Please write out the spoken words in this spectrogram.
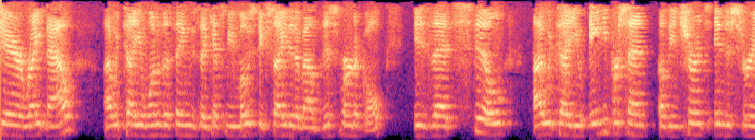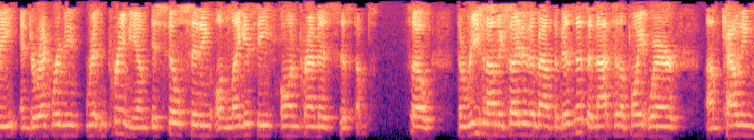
share right now, I would tell you one of the things that gets me most excited about this vertical is that still, I would tell you 80% of the insurance industry and direct written premium is still sitting on legacy on-premise systems. So the reason I'm excited about the business and not to the point where I'm counting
